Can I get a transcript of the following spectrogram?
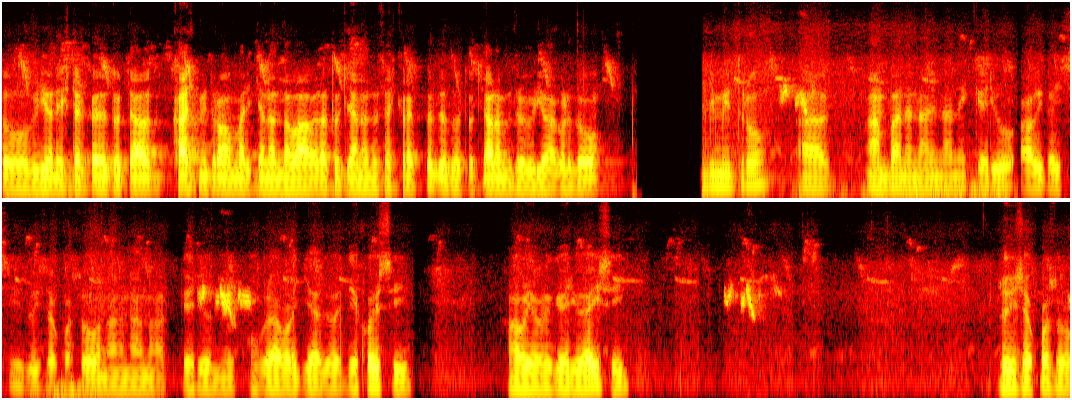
તો વિડીયોને સ્ટાર્ટ કર્યો તો ચાલ ખાસ મિત્રો અમારી ચેનલ નવા આવેલા તો ચેનલને સબસ્ક્રાઈબ કરી દેજો. તો ચાલો મિત્રો વીડિયો આગળ જુઓ મિત્રો, આ આંબાને નાની નાની કેરીઓ આવી ગઈ છે. જોઈ શકો છો, નાના નાના કેરીઓની ઉભરા વળગ્યા દેખાય છે. આવડી આવડી કેરીઓ આવી છે. જોઈ શકો છો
